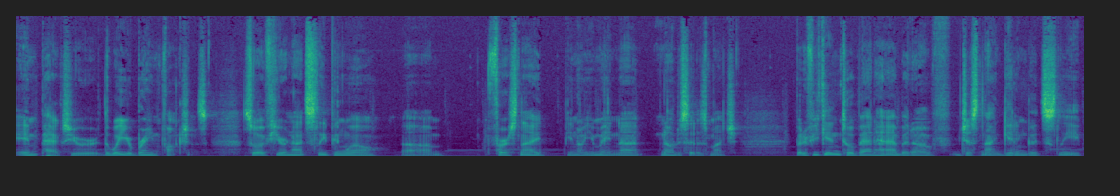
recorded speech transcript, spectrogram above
impacts your the way your brain functions. So if you're not sleeping well um, first night you know you may not notice it as much. But if you get into a bad habit of just not getting good sleep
